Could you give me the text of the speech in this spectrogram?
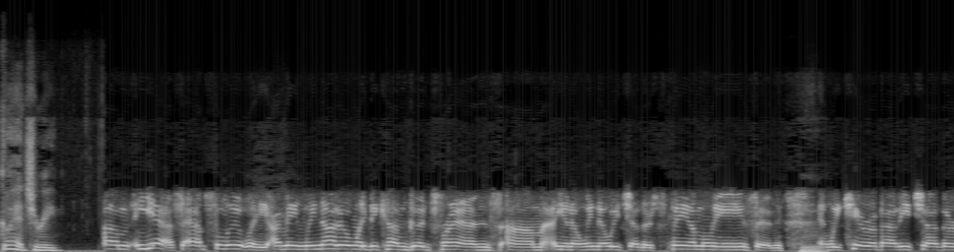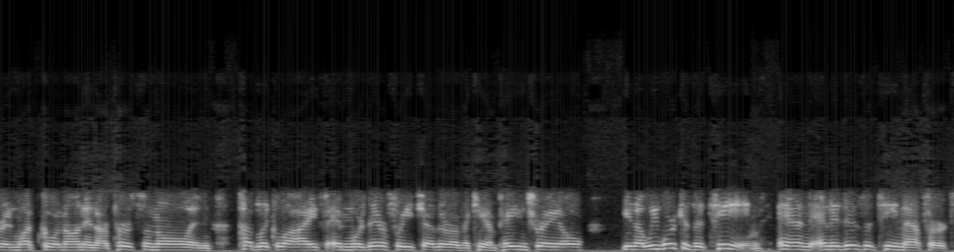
Go ahead, Cheri. Um, yes, absolutely. I mean, we not only become good friends, um, you know, we know each other's families and, and we care about each other and what's going on in our personal and public life. And we're there for each other on the campaign trail. You know, we work as a team and, and it is a team effort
